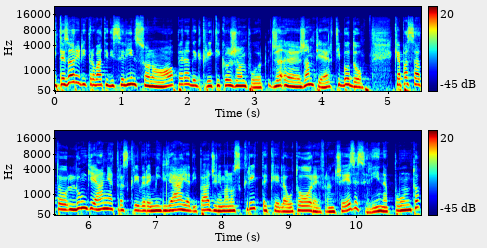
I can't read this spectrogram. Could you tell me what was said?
I tesori ritrovati di Céline sono opera del critico eh, Jean-Pierre Thibaudot, che ha passato lunghi anni a trascrivere migliaia di pagine manoscritte che l'autore francese, Céline appunto,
